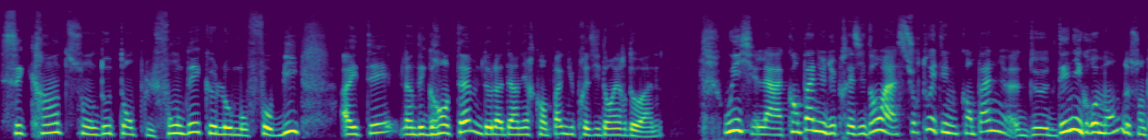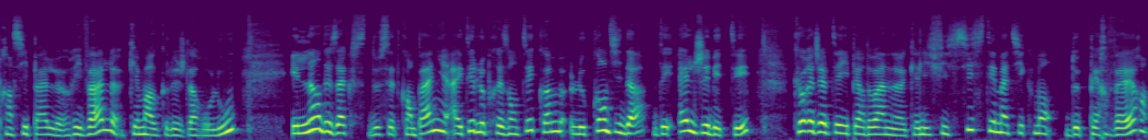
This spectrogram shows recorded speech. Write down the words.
Ces craintes sont d'autant plus fondées que l'homophobie a été l'un des grands thèmes de la dernière campagne du président Erdogan. Oui, la campagne du président a surtout été une campagne de dénigrement de son principal rival, Kemal Kılıçdaroğlu, et l'un des axes de cette campagne a été de le présenter comme le candidat des LGBT, que Recep Tayyip Erdogan qualifie systématiquement de pervers,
